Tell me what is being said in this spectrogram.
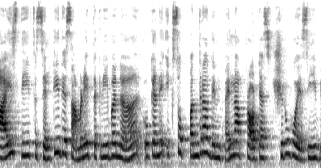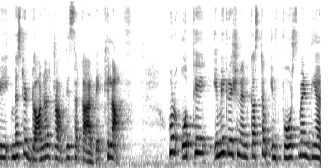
ਆਈਸ ਦੀ ਫੈਸਿਲਿਟੀ ਦੇ ਸਾਹਮਣੇ ਤਕਰੀਬਨ, ਉਹ ਕਹਿੰਦੇ 115 ਦਿਨ ਪਹਿਲਾਂ ਪ੍ਰੋਟੈਸਟ ਸ਼ੁਰੂ ਹੋਏ ਸੀ ਵੀ ਮਿਸਟਰ ਡੋਨਲਡ ਟਰੰਪ ਦੀ ਸਰਕਾਰ ਦੇ ਖਿਲਾਫ। ਹੁਣ ਉੱਥੇ ਇਮੀਗ੍ਰੇਸ਼ਨ ਐਂਡ ਕਸਟਮ ਇਨਫੋਰਸਮੈਂਟ ਦੀਆਂ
